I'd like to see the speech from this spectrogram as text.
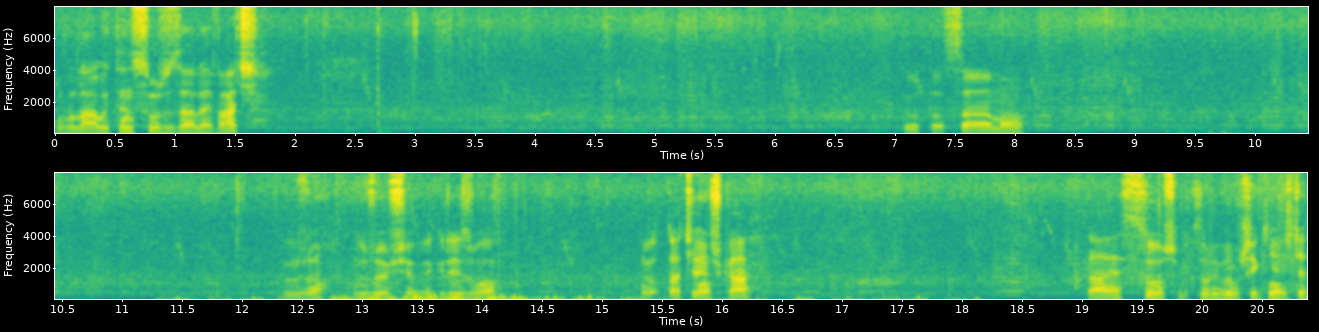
Wolały ten susz zalewać. Tu to samo. Dużo, dużo już się wygryzło. Ta ciężka. Ta jest susz, który był przy gnieździe.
